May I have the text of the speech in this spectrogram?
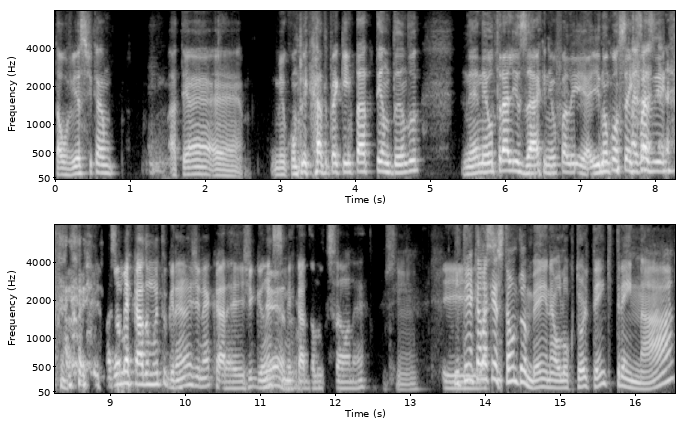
talvez fica até é, meio complicado para quem está tentando né, neutralizar, que nem eu falei, aí não consegue mas é, fazer. É, mas é um mercado muito grande, né, cara? É gigante é, esse mercado da locução, né? Sim. E, e tem aquela assim... questão também, né? O locutor tem que treinar,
